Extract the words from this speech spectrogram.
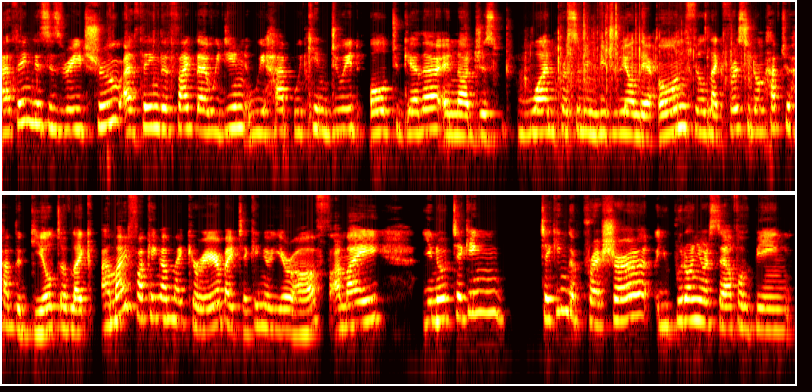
I think this is really true. I think the fact that we didn't, we have, we can do it all together and not just one person individually on their own feels like first you don't have to have the guilt of like, am I fucking up my career by taking a year off? Am I, you know, taking taking the pressure you put on yourself of being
